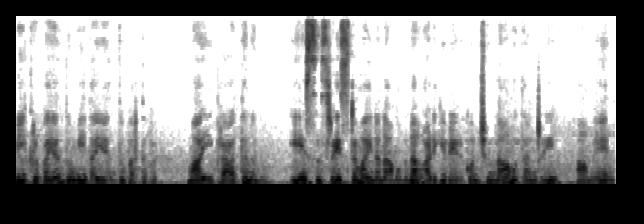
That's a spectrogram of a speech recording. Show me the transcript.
మీ కృపయందు మీ దయందు భర్తపడు. మా ఈ ప్రార్థనను ఏ శ్రేష్టమైన నామమున అడిగి వేడుకొంచున్నాము తండ్రి. ఆమెన్.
